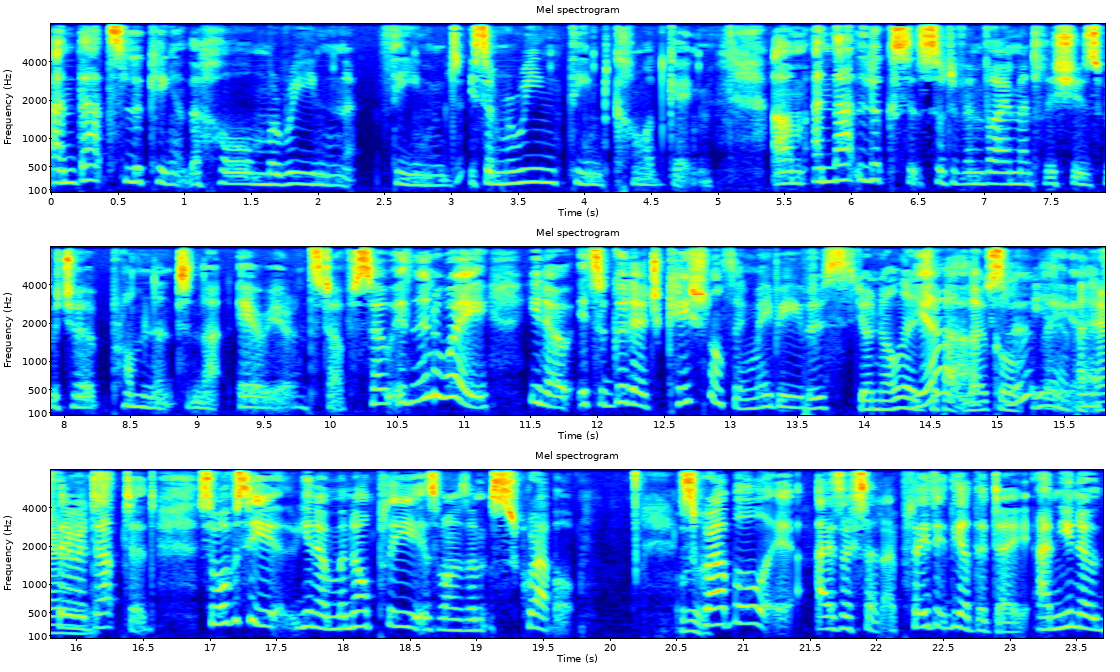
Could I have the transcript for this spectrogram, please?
And that's looking at the whole marine themed it's a marine themed card game. Um, and that looks at sort of environmental issues which are prominent in that area and stuff. So in, in a way you know it's a good educational thing maybe boost your knowledge yeah, about local absolutely. yeah and about if they're adapted. So obviously you know monopoly is one of them scrabble Scrabble, as I said, I played it the other day, and you know,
